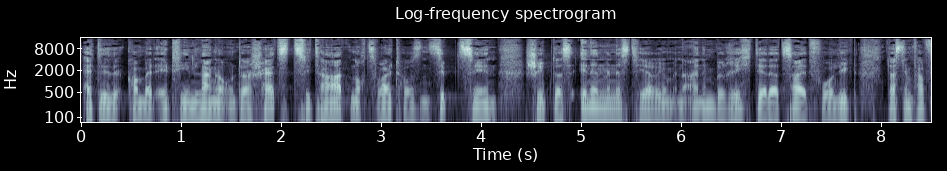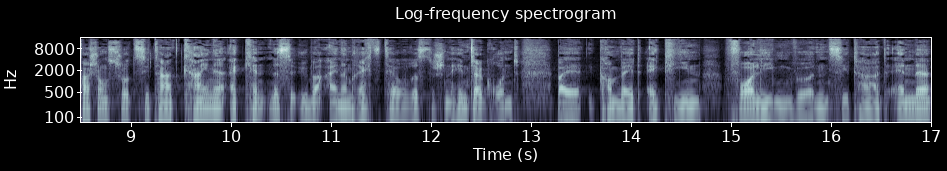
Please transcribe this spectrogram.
hätte Combat 18 lange unterschätzt. Zitat, noch 2017 schrieb das Innenministerium in einem Bericht, der derzeit vorliegt, dass dem Verfassungsschutz, Zitat, keine Erkenntnisse über einen rechtsterroristischen Hintergrund bei Combat 18 vorliegen würden. Zitat Ende.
